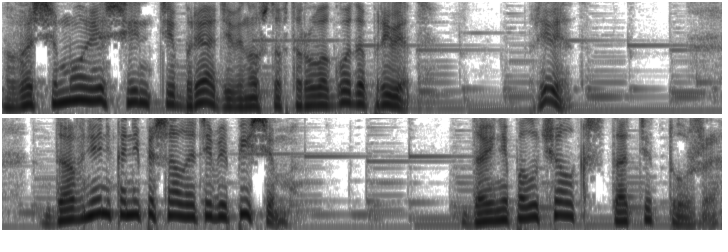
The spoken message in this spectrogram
8 сентября 92 года. Привет. Привет. Давненько не писал я тебе писем. Да и не получал, кстати, тоже.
